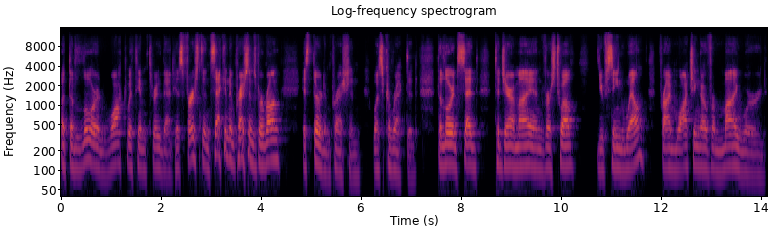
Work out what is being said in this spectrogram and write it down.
But the Lord walked with him through that. His first and second impressions were wrong. His third impression was corrected. The Lord said to Jeremiah in verse 12, You've seen well, for I'm watching over my word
